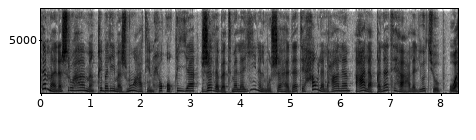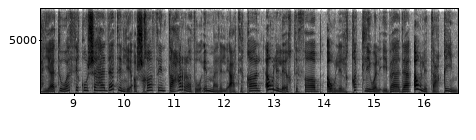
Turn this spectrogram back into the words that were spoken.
تم نشرها من قبل مجموعة حقوقية جذبت ملايين المشاهدات حول العالم على قناتها على اليوتيوب، وهي توثق شهادات لأشخاص تعرضوا إما للاعتقال أو للاغتصاب أو للقتل والإبادة أو للتعقيم،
